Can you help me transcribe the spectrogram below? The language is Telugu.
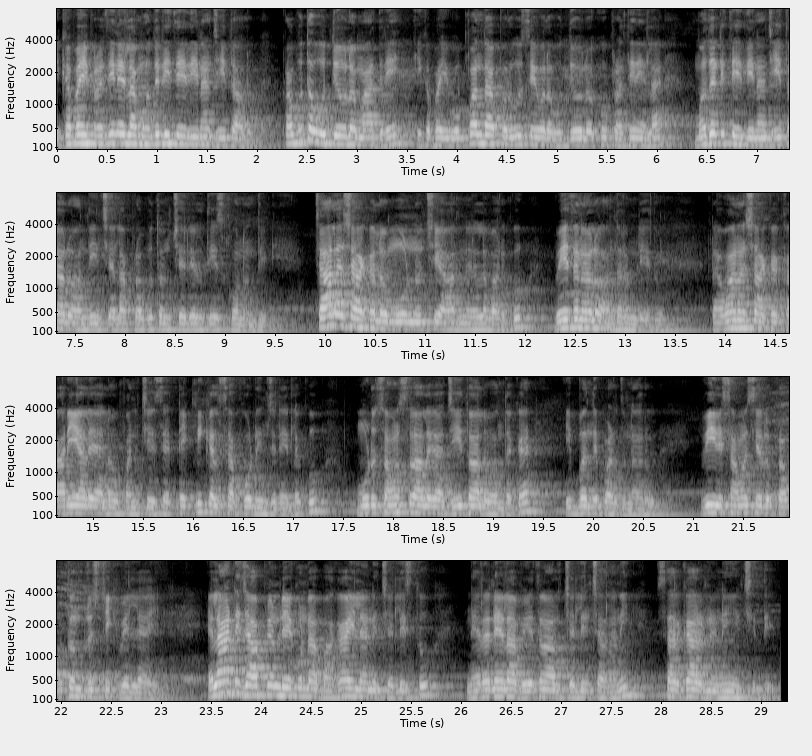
ఇకపై ప్రతి నెల మొదటి తేదీన జీతాలు. ప్రభుత్వ ఉద్యోగుల మాదిరే ఇకపై ఒప్పంద పొరుగు సేవల ఉద్యోగులకు ప్రతి నెల మొదటి తేదీన జీతాలు అందించేలా ప్రభుత్వం చర్యలు తీసుకోనుంది. చాలా శాఖలో మూడు నుంచి ఆరు నెలల వరకు వేతనాలు అందడం లేదు. రవాణా శాఖ కార్యాలయాల్లో పనిచేసే టెక్నికల్ సపోర్ట్ ఇంజనీర్లకు మూడు సంవత్సరాలుగా జీతాలు అందక ఇబ్బంది పడుతున్నారు. వీరి సమస్యలు ప్రభుత్వం దృష్టికి వెళ్ళాయి. ఎలాంటి జాప్యం లేకుండా బకాయిలన్నీ చెల్లిస్తూ నెల నెలా వేతనాలు చెల్లించాలని సర్కారు నిర్ణయించింది.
